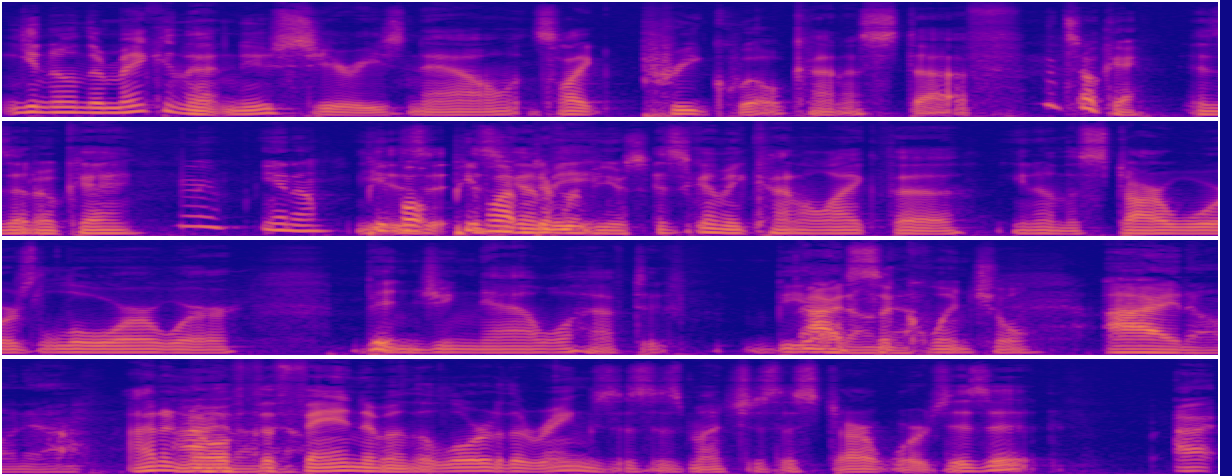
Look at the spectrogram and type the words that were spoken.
you know, they're making that new series now. It's like prequel kind of stuff. It's okay. Is that okay? Eh, you know, people it- people have different be- views. It's going to be kind of like the, you know, the Star Wars lore where binging now will have to be I all don't know. sequential. I don't know. I don't know if don't the know. fandom of the Lord of the Rings is as much as the Star Wars, is it? I,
